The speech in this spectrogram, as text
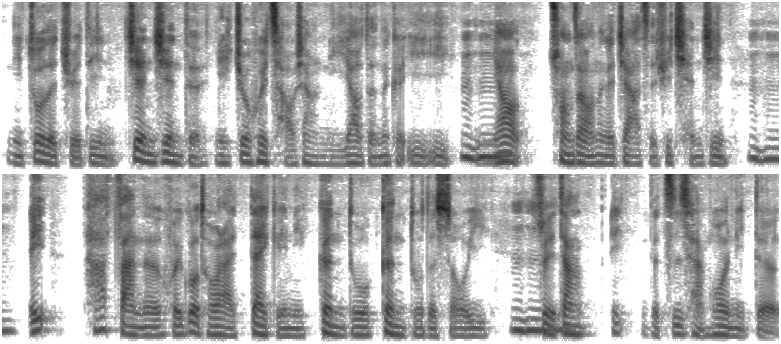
你做的决定，渐渐的你就会朝向你要的那个意义，嗯，你要创造那个价值去前进。嗯哼，诶，它反而回过头来带给你更多更多的收益。嗯，所以这样，诶，你的资产或你的。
